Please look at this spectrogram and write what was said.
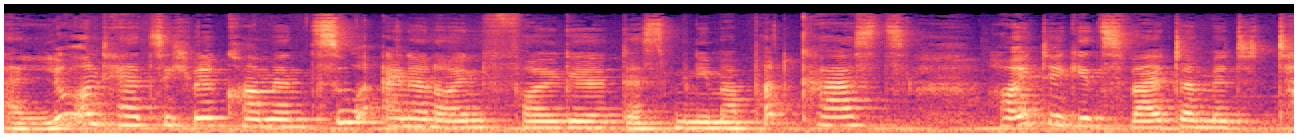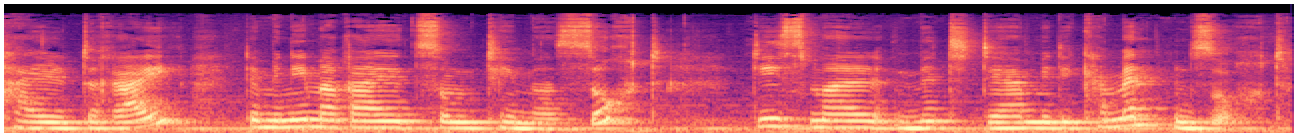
Hallo und herzlich willkommen zu einer neuen Folge des Minima Podcasts. Heute geht es weiter mit Teil 3 der Minima-Reihe zum Thema Sucht, diesmal mit der Medikamentensucht.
